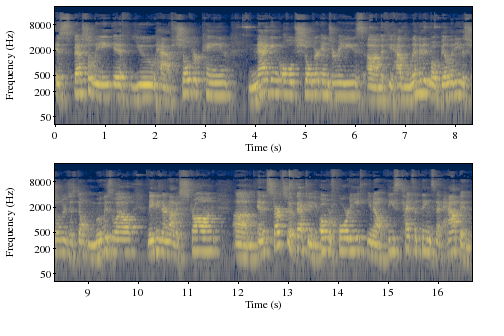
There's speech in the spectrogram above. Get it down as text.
especially if you have shoulder pain, nagging old shoulder injuries, um, if you have limited mobility, the shoulders just don't move as well, maybe they're not as strong, um, and it starts to affect you. You're over 40, you know, these types of things that happen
